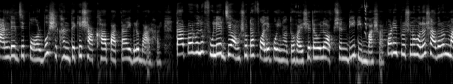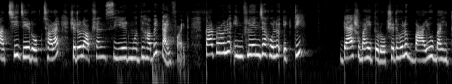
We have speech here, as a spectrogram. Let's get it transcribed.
কাণ্ডের যে পর্ব, সেখান থেকে শাখা, পাতা এগুলো বার হয়। তারপর হলো ফুলের যে অংশটা ফলে পরিণত হয়, সেটা হলো অপশান ডি ডিম্বাশয়। পরের প্রশ্ন হলো সাধারণ মাছি যে রোগ ছড়ায়, সেটা হলো অপশান সি এর মধ্যে হবে টাইফয়েড তারপর হলো ইনফ্লুয়েঞ্জা হলো একটি ড্যাশবাহিত রোগ, সেটা হলো বায়ুবাহিত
